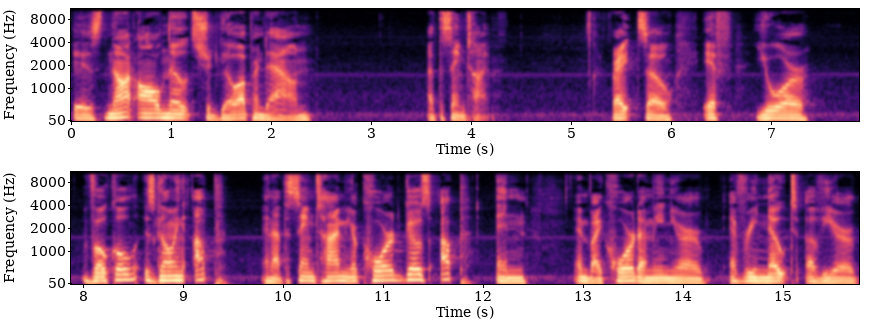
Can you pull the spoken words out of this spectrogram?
is not all notes should go up and down at the same time. Right? So if your vocal is going up, and at the same time your chord goes up, and and by chord I mean your every note of your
